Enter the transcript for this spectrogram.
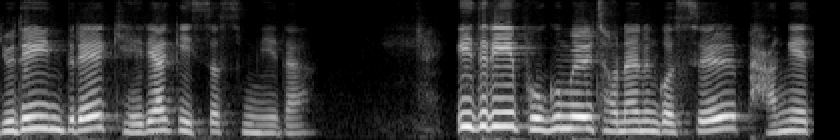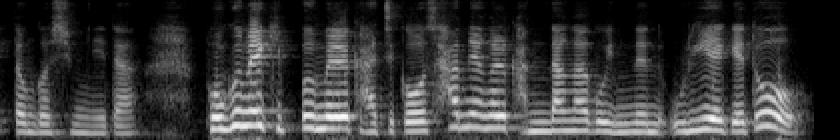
유대인들의 계략이 있었습니다. 이들이 복음을 전하는 것을 방해했던 것입니다. 복음의 기쁨을 가지고 사명을 감당하고 있는 우리에게도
